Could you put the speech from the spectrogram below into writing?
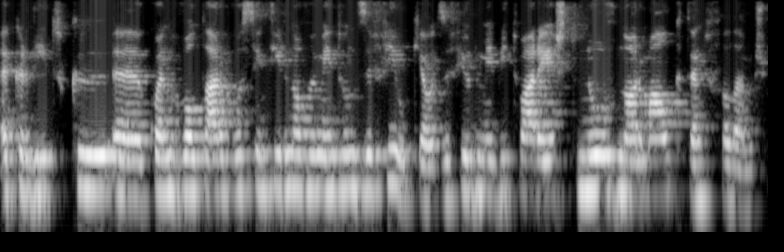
acredito que uh, quando voltar vou sentir novamente um desafio, que é o desafio de me habituar a este novo normal que tanto falamos.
